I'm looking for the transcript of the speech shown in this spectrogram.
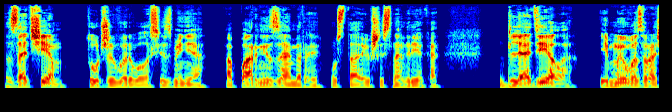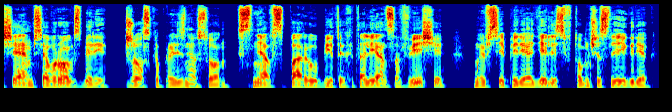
«Зачем?» — тут же вырвалось из меня, а парни замерли, уставившись на Грека. «Для дела. «И мы возвращаемся в Роксбери», — жестко произнес он. Сняв с пары убитых итальянцев вещи, мы все переоделись, в том числе и грек.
